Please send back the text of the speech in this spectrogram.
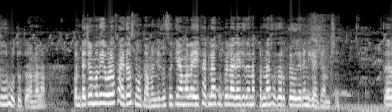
तूर होत होतं आम्हाला. पण त्याच्यामध्ये एवढा फायदाच नव्हता. म्हणजे जसं की आम्हाला एखाद लाख रुपये लागायचे त्यांना पन्नास हजार रुपये वगैरे निघायचे आमचे. तर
